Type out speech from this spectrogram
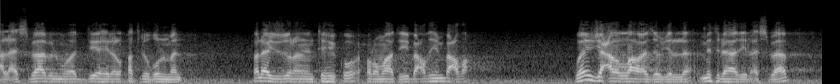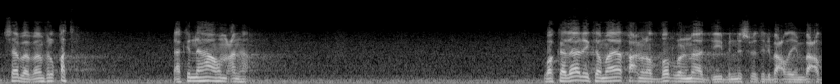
الأسباب المؤدية إلى القتل ظلما. فلا يجوزون أن ينتهكوا حرمات بعضهم بعضا. وإن جعل الله عز وجل مثل هذه الأسباب سببا في القتل لكن نهاهم عنها. وكذلك ما يقع من الضر المادي بالنسبة لبعضهم بعض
